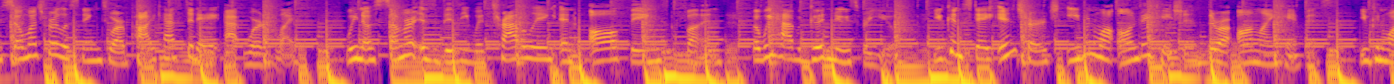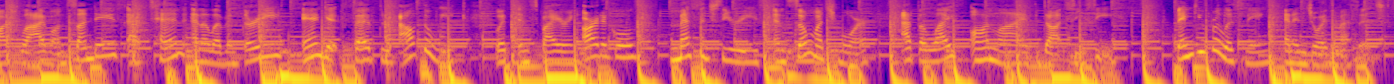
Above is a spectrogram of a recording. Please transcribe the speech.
you so much for listening to our podcast today at Word of Life. We know summer is busy with traveling and all things fun, but we have good news for you. You can stay in church even while on vacation through our online campus. You can watch live on Sundays at 10 and 11:30 and get fed throughout the week with inspiring articles, message series, and so much more at thelifeonline.cc. Thank you for listening and enjoy the message.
